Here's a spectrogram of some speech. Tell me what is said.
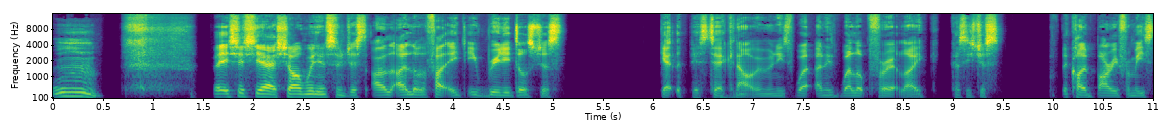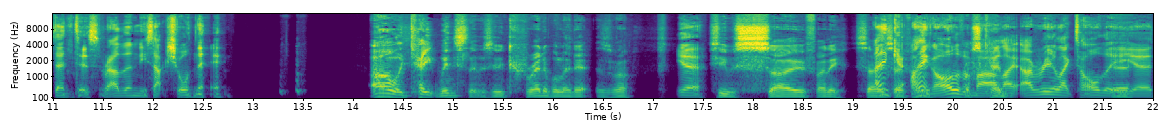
Mm. But it's just yeah, Shaun Williamson. Just I, I love the fact that he, he really does just get the piss taken out of him, and he's well, and he's well up for it. Like because he's just they call him Barry from EastEnders rather than his actual name. Oh, and Kate Winslet was incredible in it as well. Yeah, She was so funny. So, I think so I think all of them Ross are. Kemp. Like I really liked all the uh,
